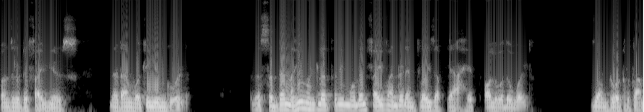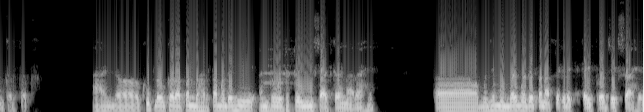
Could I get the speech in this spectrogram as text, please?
consecutive five years that I am working in gold सध्या नाही म्हटलं तरी more than five hundred employees आपले आहेत ऑल ओव्हर द वर्ल्ड जे अंडर वॉटर काम करतात. अँड uh, खूप लवकर आपण भारतामध्येही अंडर वॉटर ट्रेनिंग स्टार्ट करणार आहे. Uh, म्हणजे मुंबईमध्ये पण आपल्याकडे काही प्रोजेक्ट्स आहेत.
